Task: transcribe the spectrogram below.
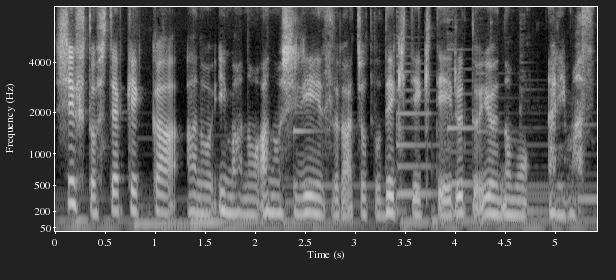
シフトした結果あの今のあのシリーズがちょっとできてきているというのもあります。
